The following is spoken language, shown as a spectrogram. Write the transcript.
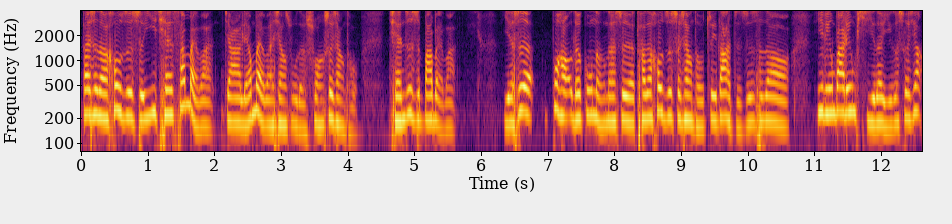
但是呢后置是一千三百万加两百万像素的双摄像头，前置是八百万。也是不好的功能呢，是它的后置摄像头最大只支持到一零八零 P 的一个摄像。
